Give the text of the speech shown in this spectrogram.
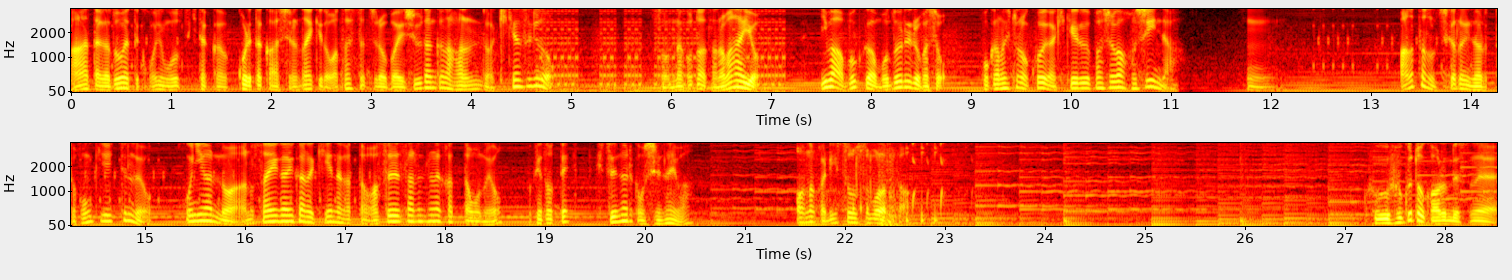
あなたがどうやってここに戻ってきたか、来れたかは知らないけど、私たちの場合、集団から離れるのは危険すぎるの。そんなことは頼まないよ。今は僕が戻れる場所、他の人の声が聞ける場所が欲しいんだ。うん。あなたの力になるって本気で言ってるのよ。ここにあるのはあの災害から消えなかった忘れ去られなかったものよ。受け取って必要になるかもしれないわ。あ、なんかリソースもらった。空腹とかあるんですね。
